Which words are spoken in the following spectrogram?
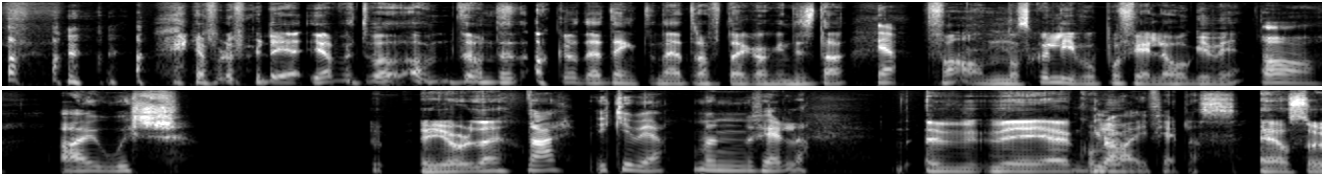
ja, for det var det, ja, vet du hva, det var akkurat det jeg tenkte når jeg traff deg gangen i stad. Ja. Faen, nå skal Live opp på fjellet og hogge ved. Åh, I wish. Gjør du det? Nei, ikke ved, men fjellet. Eh, Jeg kommer, Glad i fjellet, ass. jeg er også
